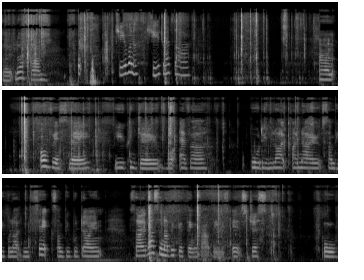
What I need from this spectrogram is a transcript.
So last one. And obviously you can do whatever border you like. I know some people like them thick, some people don't. So that's another good thing about these. It's just all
